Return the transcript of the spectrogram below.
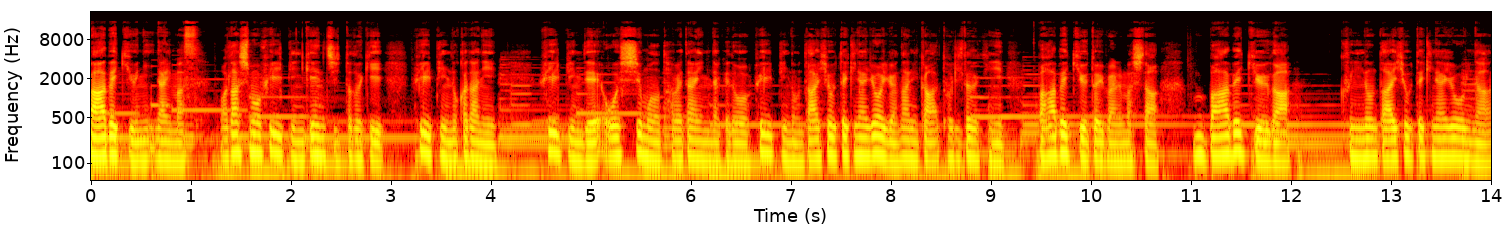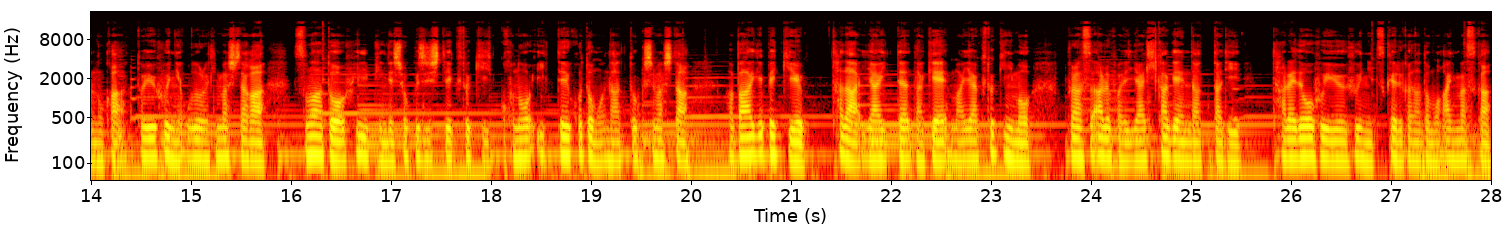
バーベキューになります私もフィリピン現地行った時フィリピンの方にフィリピンで美味しいもの食べたいんだけど、フィリピンの代表的な料理は何かと聞いた時に、バーベキューと言われました。バーベキューが国の代表的な料理なのかというふうに驚きましたが、その後フィリピンで食事していく時、この言っていることも納得しました。バーベキュー、ただ焼いただけ、まあ、焼く時にもプラスアルファで焼き加減だったり、タレ豆腐いう風につけるかなどもありますが、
